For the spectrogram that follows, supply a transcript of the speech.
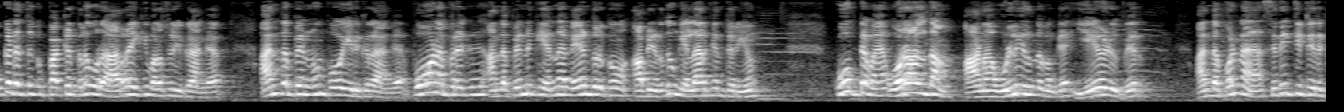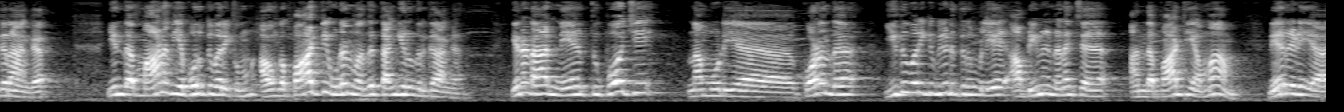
உக்கடத்துக்கு பக்கத்தில் ஒரு அறைக்கு வர சொல்லியிருக்கிறாங்க. அந்த பெண்ணும் போயிருக்கிறாங்க. போன பிறகு அந்த பெண்ணுக்கு என்ன நேர்ந்திருக்கும் அப்படின்றது உங்க எல்லாருக்கும் தெரியும். கூப்பிட்டவன் ஒரு ஆள் தான் ஆனால் உள்ளே இருந்தவங்க ஏழு பேர். அந்த பொண்ணை சிதைச்சிட்டு இருக்கிறாங்க. இந்த மாணவியை பொறுத்த வரைக்கும் அவங்க பாட்டி உடன் வந்து தங்கி இருந்திருக்காங்க என்னடா நேற்று போச்சு நம்முடைய குழந்தை இது வரைக்கும் வீடு திரும்பலையே அப்படின்னு நினைச்ச அந்த பாட்டி அம்மா நேரடியா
